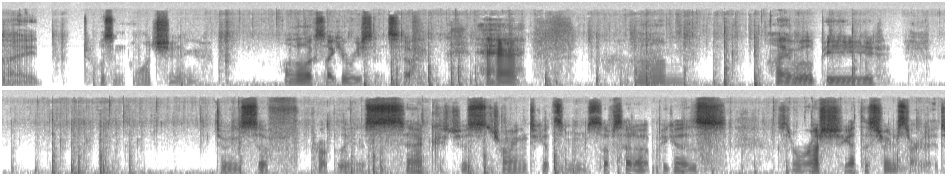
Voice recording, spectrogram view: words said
I wasn't watching. Although it looks like you're recent, so. um, I will be doing stuff properly in a sec. Just trying to get some stuff set up because it's in a rush to get the stream started.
